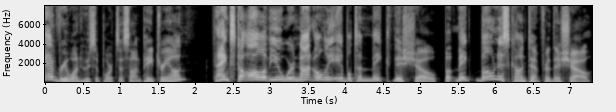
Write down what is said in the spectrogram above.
everyone who supports us on Patreon. Thanks to all of you, we're not only able to make this show, but make bonus content for this show.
